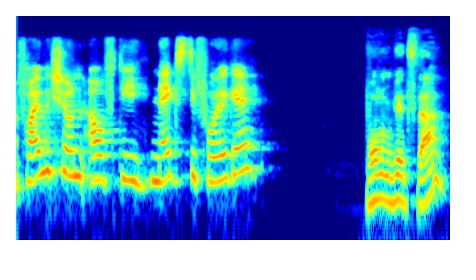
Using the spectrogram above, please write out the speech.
freue mich schon auf die nächste Folge. Worum geht's da?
